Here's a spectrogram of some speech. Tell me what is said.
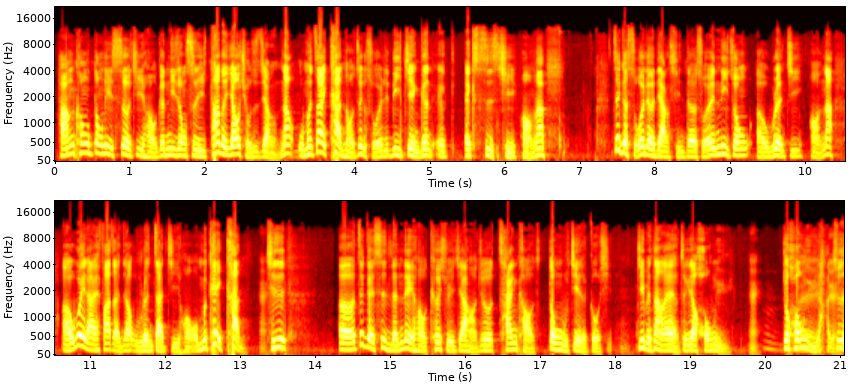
航空动力设计哈，跟逆中设计它的要求是这样。那我们再看哈，这个所谓的利剑跟 X X 四七哈，那这个所谓的两型的所谓逆中呃无人机哈，那呃未来发展叫无人战机哈，我们可以看其实。呃，这个是人类哈科学家哈，就是参考动物界的构型，基本上来讲，这个叫轰鱼，就轰鱼啦，就是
